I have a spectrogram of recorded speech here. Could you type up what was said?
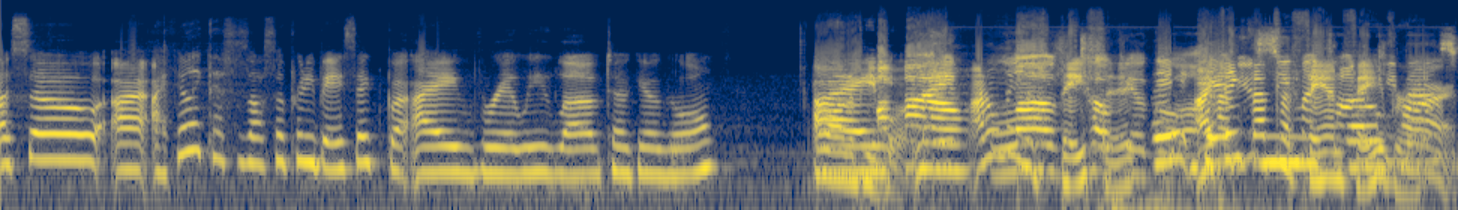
also. I I feel like this is also pretty basic, but I really love Tokyo Ghoul. A lot of I- no, I don't love think it's basic. Tokyo They- Ghoul. I think that's a fan favorite.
